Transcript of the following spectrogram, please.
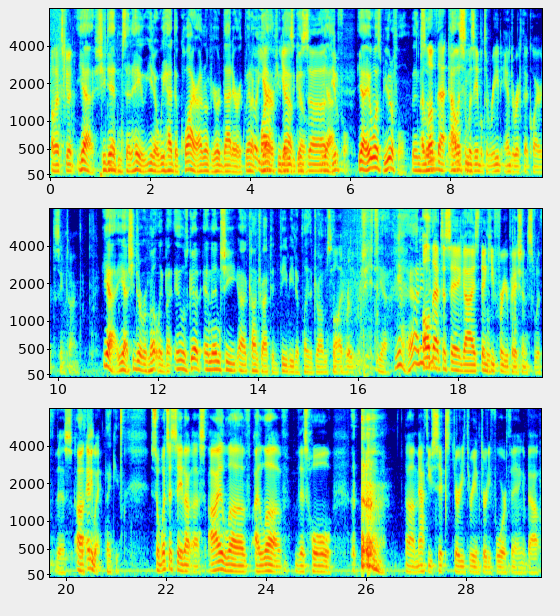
Oh, that's good. Yeah, she did, and said, "Hey, you know, we had the choir. I don't know if you heard that, Eric. We had a Oh, choir yeah, a few yeah, days ago. it was, uh, beautiful. Yeah, it was beautiful. And I so love that Allison was able to read and direct that choir at the same time. Yeah, yeah, she did it remotely, but it was good. And then she uh, contracted Phoebe to play the drums. Well, I really appreciate it. yeah, yeah, yeah. All too. that to say, guys, thank you for your patience with this. Uh, anyway, Thank you. So what's it say about us? I love, I love this whole uh, Matthew six thirty three and thirty four thing about,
